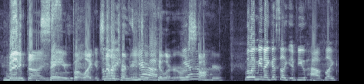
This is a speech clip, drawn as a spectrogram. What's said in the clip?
many times. same, but like it's But, never like, turned me into a killer or yeah. a stalker. Well, I mean, I guess like if you have like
